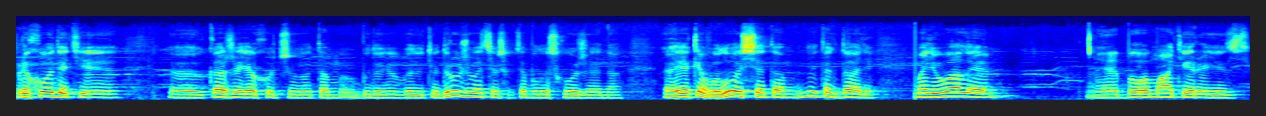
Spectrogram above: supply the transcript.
приходить, е, е, каже, я хочу там буду, будуть одружуватися, щоб це було схоже на е, яке волосся там, ну і так далі. Малювали Богоматір із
